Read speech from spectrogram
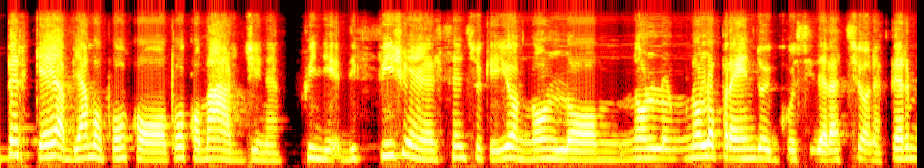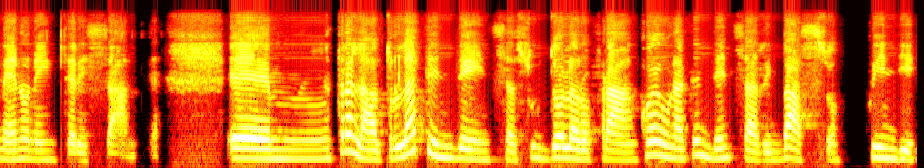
perché abbiamo poco, poco margine, quindi difficile nel senso che io non lo, non lo non lo prendo in considerazione, per me non è interessante. Ehm, tra l'altro la tendenza sul dollaro franco è una tendenza a ribasso, quindi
